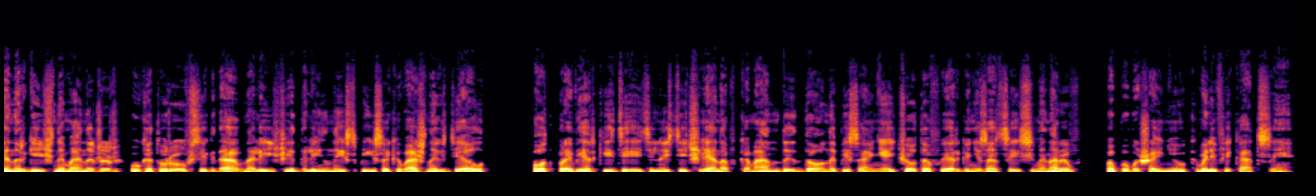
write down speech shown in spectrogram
энергичный менеджер, у которого всегда в наличии длинный список важных дел, от проверки деятельности членов команды до написания отчетов и организации семинаров по повышению квалификации.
